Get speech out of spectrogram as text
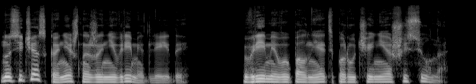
Но сейчас, конечно же, не время для еды. Время выполнять поручения Шисюна.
